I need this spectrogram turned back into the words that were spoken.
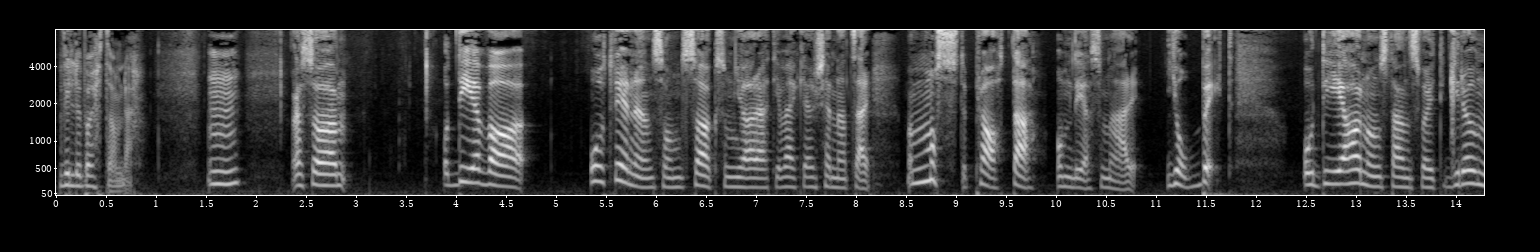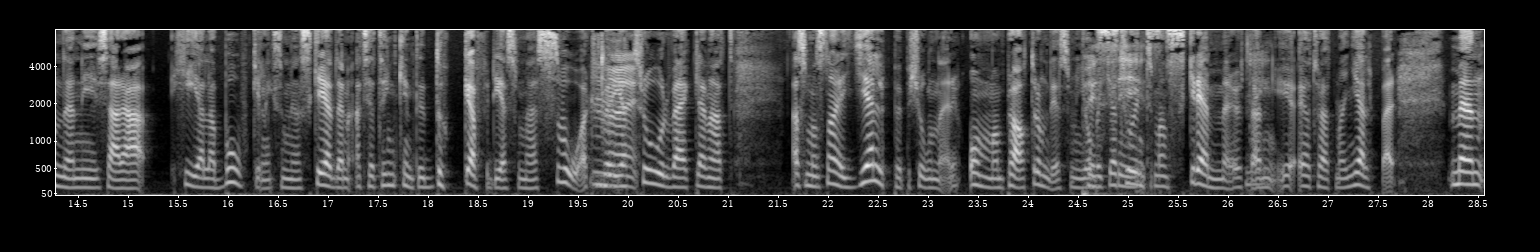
Vill du berätta om det? Mm. Alltså, och det var återigen en sån sak som gör att jag verkligen känner att så här, man måste prata om det som är jobbigt. Och det har någonstans varit grunden i så här hela boken liksom när jag skrev den, att jag tänker inte ducka för det som är svårt. För Nej. jag tror verkligen att Alltså man snarare hjälper personer om man pratar om det som är jobbigt. Jag tror Precis. inte man skrämmer utan jag, jag tror att man hjälper. Men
